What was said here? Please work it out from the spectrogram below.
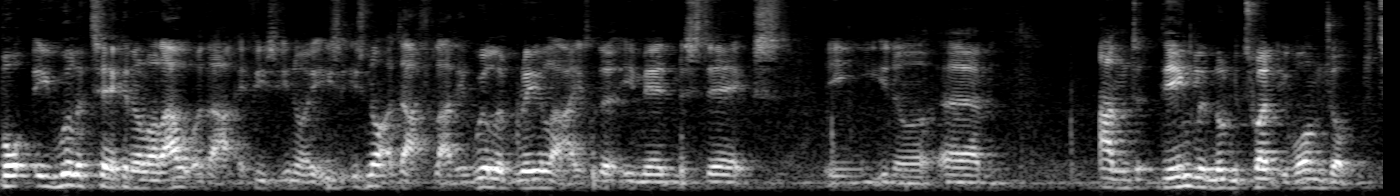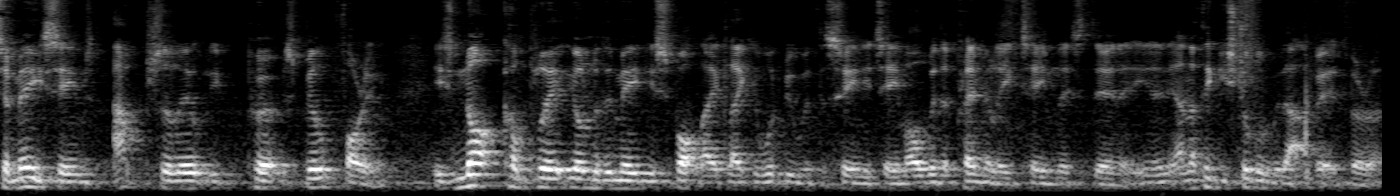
But he will have taken a lot out of that if he's, you know, he's, he's not a daft lad. He will have realised that he made mistakes. He, you know, um, and the England under 21 job to me seems absolutely purpose built for him. He's not completely under the media spotlight like he would be with the senior team or with the Premier League team this day, and I think he struggled with that a bit at Boro.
